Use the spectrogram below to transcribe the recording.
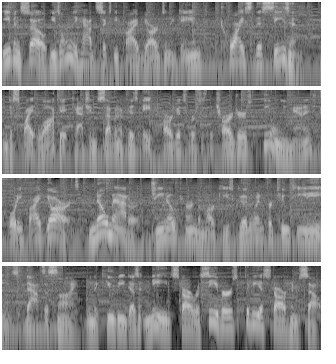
Even so, he's only had 65 yards in a game twice this season. And despite Lockett catching seven of his eight targets versus the Chargers, he only managed 45 yards. No matter, Geno turned to Marquise Goodwin for two TDs. That's a sign when the QB doesn't need star receivers to be a star himself.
